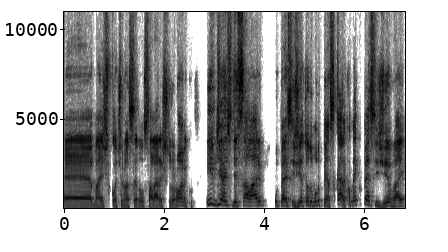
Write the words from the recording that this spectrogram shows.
É, mas continua sendo um salário astronômico. E diante desse salário, o PSG, todo mundo pensa, cara, como é que o PSG vai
